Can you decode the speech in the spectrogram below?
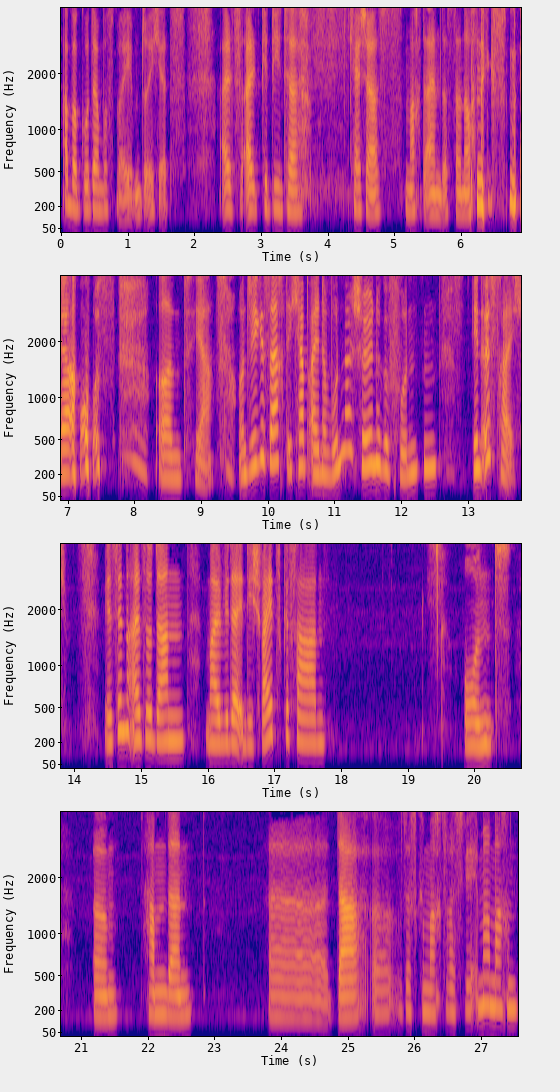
Aber gut, da muss man eben durch jetzt als altgedienter Cashers macht einem das dann auch nichts mehr aus. Und ja, und wie gesagt, ich habe eine wunderschöne gefunden in Österreich. Wir sind also dann mal wieder in die Schweiz gefahren und ähm, haben dann äh, da äh, das gemacht, was wir immer machen,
